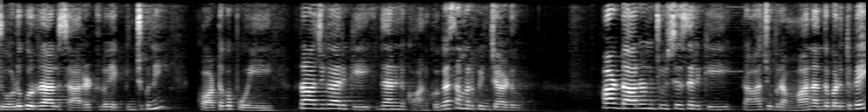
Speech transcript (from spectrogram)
జోడుగుర్రాలు సారట్లో ఎక్కించుకుని కోటకు పోయి రాజుగారికి దానిని కానుకగా సమర్పించాడు. ఆ డాలును చూసేసరికి రాజు బ్రహ్మానందభరితుడై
